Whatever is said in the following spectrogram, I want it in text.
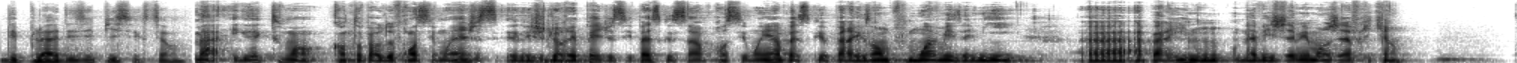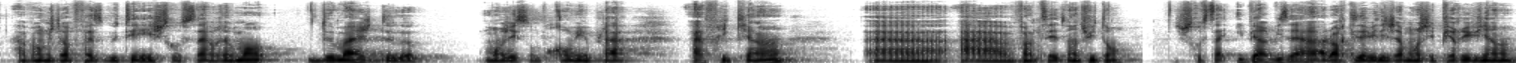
des plats, des épices, etc. Bah exactement. Quand on parle de français moyen, je, je le répète, je sais pas ce que c'est un français moyen parce que par exemple, moi, mes amis euh, à Paris, on n'avait jamais mangé africain avant que je leur fasse goûter, et je trouve ça vraiment dommage de manger son premier plat africain à 27, 28 ans je trouve ça hyper bizarre alors qu'ils avaient déjà mangé péruvien,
